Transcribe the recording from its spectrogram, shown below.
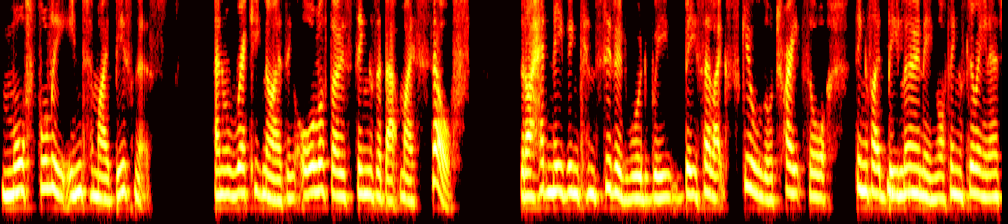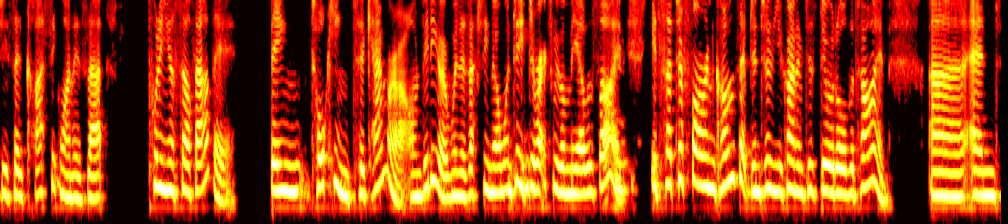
more fully into my business and recognizing all of those things about myself that I hadn't even considered would be, be say like skills or traits or things I'd be mm-hmm. learning or things doing. And as you said, classic one is that putting yourself out there, being talking to camera on video when there's actually no one to interact with on the other side. Mm-hmm. It's such a foreign concept until you kind of just do it all the time. Uh, and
